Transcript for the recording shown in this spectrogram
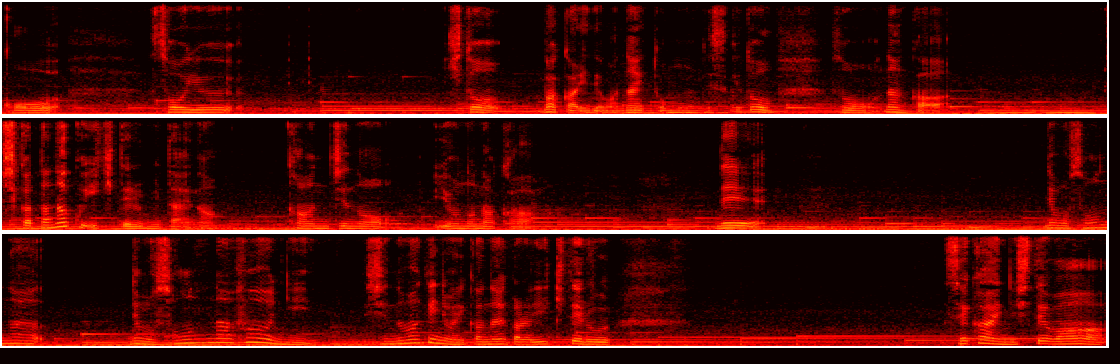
こうそういう人ばかりではないと思うんですけどそうなんか仕方なく生きてるみたいな感じの世の中ででもそんなでもそんな風に死ぬわけにはいかないから生きてる世界にしては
